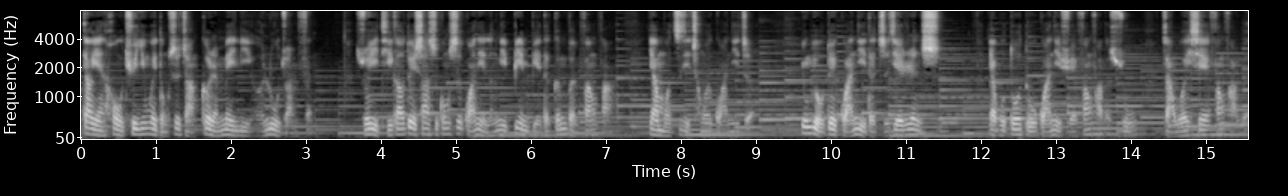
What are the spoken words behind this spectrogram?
调研后却因为董事长个人魅力而路转粉。所以，提高对上市公司管理能力辨别的根本方法，要么自己成为管理者，拥有对管理的直接认识；要不多读管理学方法的书，掌握一些方法论。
